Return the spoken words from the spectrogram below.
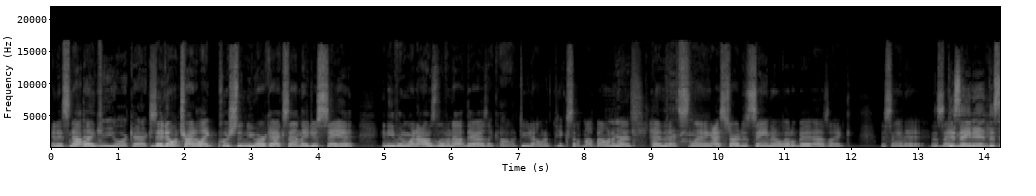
and it's not like New York accent. they don't try to like push the New York accent. They just say it, And even when I was living out there, I was like, oh, dude, I want to pick something up. I want to Yes. like have that slang. I started saying it a little bit. I was like, this ain't it. This ain't, this ain't it. This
